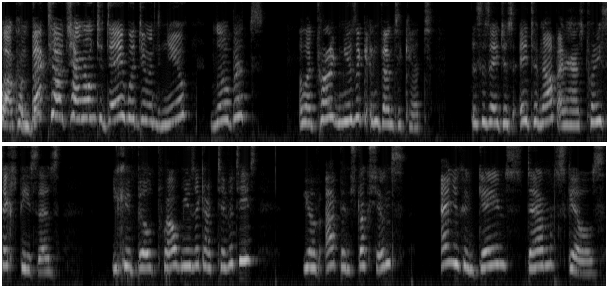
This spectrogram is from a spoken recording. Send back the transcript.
welcome back to our channel. Today we're doing the new Littlebits Electronic Music Inventor Kit. This is ages 8 and up and has 26 pieces. You can build 12 music activities, you have app instructions, and you can gain STEM skills.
